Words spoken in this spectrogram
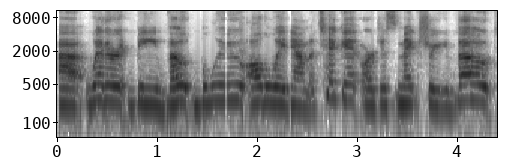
uh, whether it be vote blue all the way down the ticket or just make sure you vote,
